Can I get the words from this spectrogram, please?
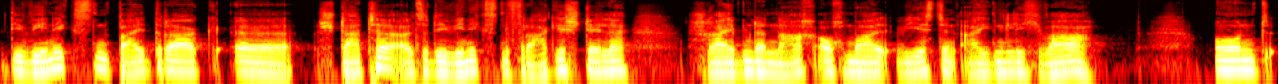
die wenigsten Beitragstatter, äh, also die wenigsten Fragesteller, schreiben danach auch mal, wie es denn eigentlich war. Und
